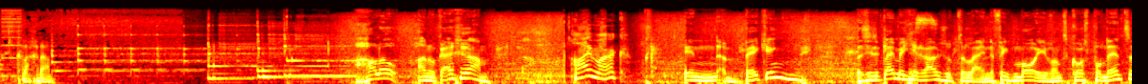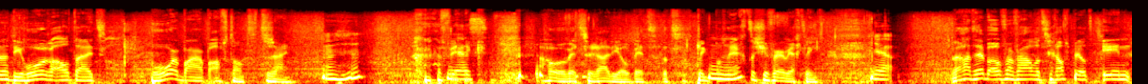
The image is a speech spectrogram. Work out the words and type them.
Graag gedaan. Hallo, Anouk Eigenraam. Hi Mark. In Peking. Er zit een klein beetje ruis op de lijn. Dat vind ik mooi, want correspondenten die horen altijd hoorbaar op afstand te zijn. Mm -hmm. vind yes. ik. Ouderwetse radiowet. Dat klinkt pas mm -hmm. echt als je ver weg klinkt. Ja. We gaan het hebben over een verhaal wat zich afspeelt in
